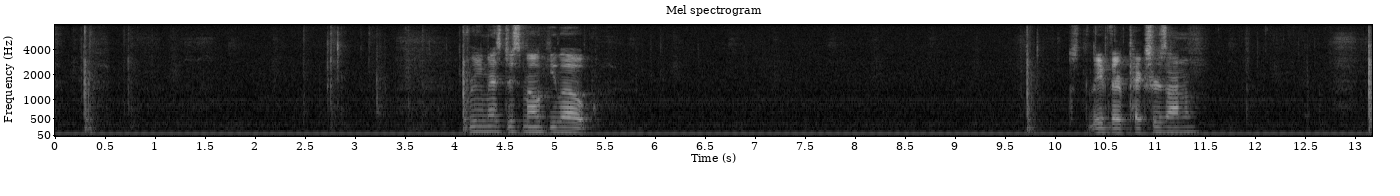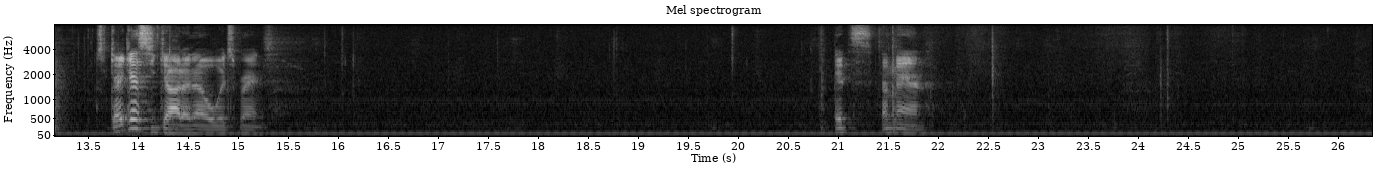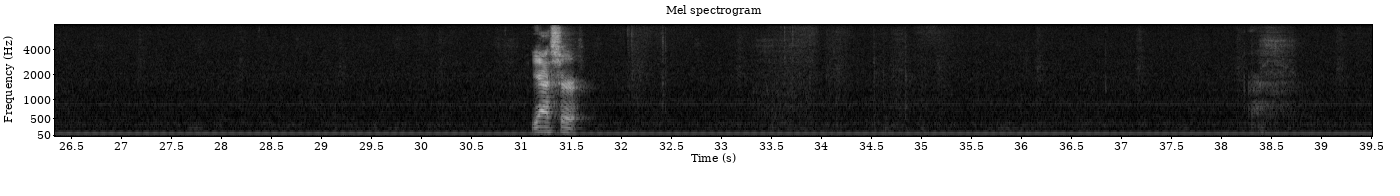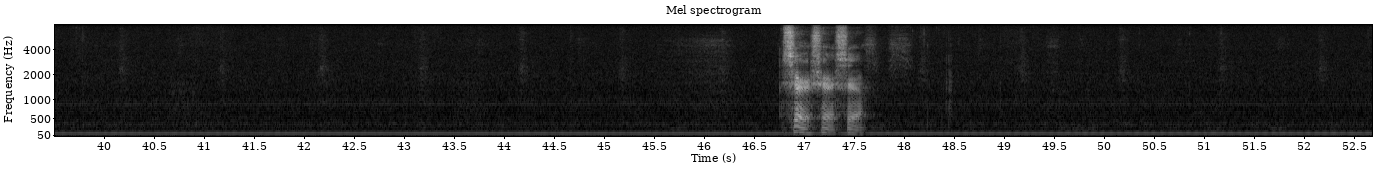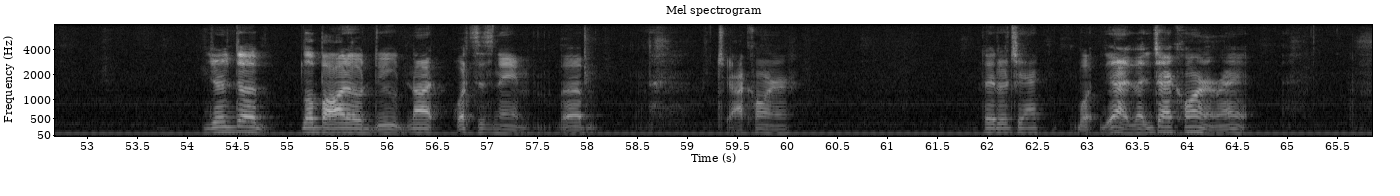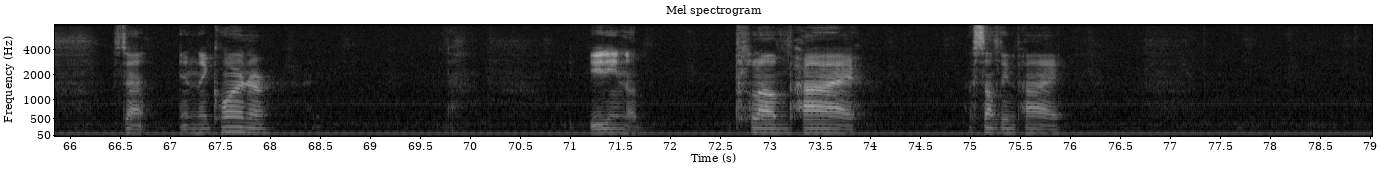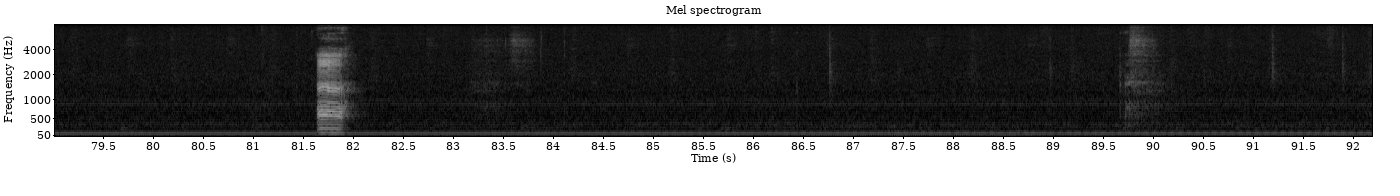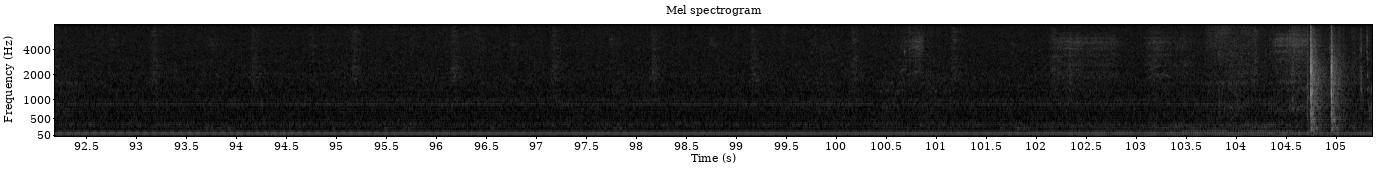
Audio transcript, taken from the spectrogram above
Free Mr. Smoky Lope. Just leave their pictures on them. I guess you gotta know which brands. It's a man. Yeah, sure. Sure, sure, sure. You're the Loboto dude, not what's his name? Um, Jack Horner. Little Jack. What? Yeah, that Jack Horner, right? Sat in the corner, eating a plum pie, a something pie. Uh.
